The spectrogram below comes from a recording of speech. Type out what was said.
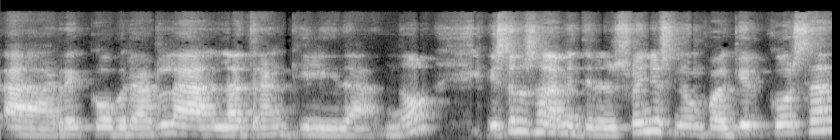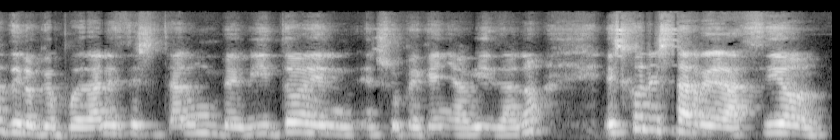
a, recobrar la, tranquilidad, ¿no? Esto no solamente en el sueño, sino en cualquier cosa de lo que pueda necesitar un bebito en, en su pequeña vida, ¿no? Es con esta relación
